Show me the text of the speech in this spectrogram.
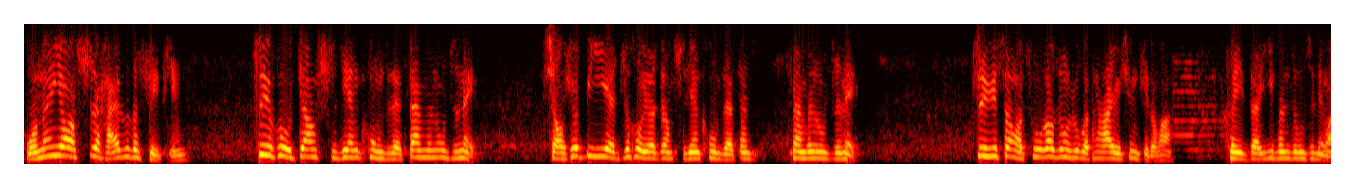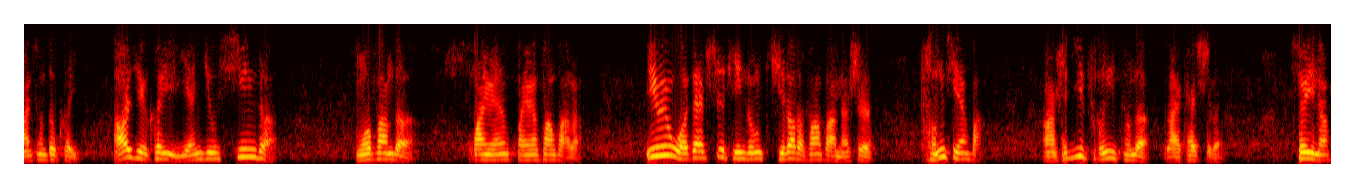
我们要试孩子的水平，最后将时间控制在三分钟之内。小学毕业之后要将时间控制在三三分钟之内。至于上了初高中，如果他还有兴趣的话，可以在一分钟之内完成都可以，而且可以研究新的魔方的还原还原方法了。因为我在视频中提到的方法呢是层先法，啊是一层一层的来开始的，所以呢，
